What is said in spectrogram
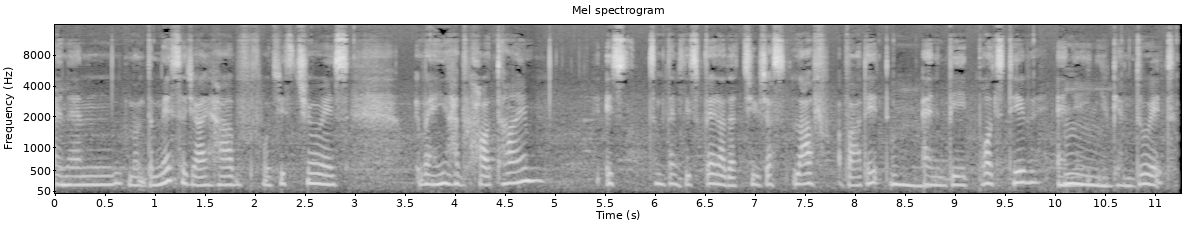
and then the message I have for this tune is when you have hard time, it's sometimes it's better that you just laugh about it and be positive, and then you can do it.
